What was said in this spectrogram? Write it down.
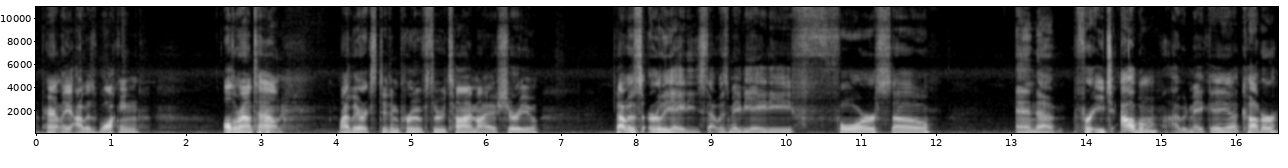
Apparently, I was walking all around town. My lyrics did improve through time, I assure you. That was early 80s. That was maybe 84 or so. And uh, for each album, I would make a, a cover.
